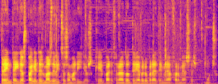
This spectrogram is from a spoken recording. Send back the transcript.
32 paquetes más de bichos amarillos, que parece una tontería, pero para determinadas farmeos es mucho.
